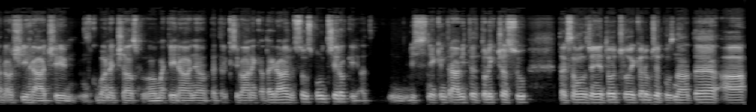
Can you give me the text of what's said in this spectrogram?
a další hráči, Kuba Nečas, Matěj Dáňa, Petr Křivánek a tak dále, jsou spolu tři roky. A když s někým trávíte tolik času, tak samozřejmě toho člověka dobře poznáte a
